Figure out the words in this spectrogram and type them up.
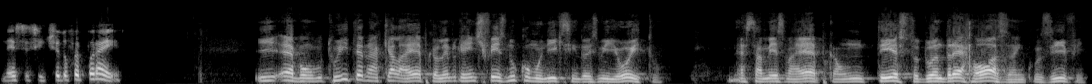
nesse sentido foi por aí. E é bom, o Twitter naquela época, eu lembro que a gente fez no Comunix em 2008, nessa mesma época, um texto do André Rosa, inclusive,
